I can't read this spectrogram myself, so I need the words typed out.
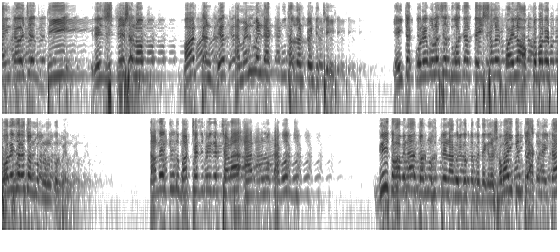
আইনটা হয়েছে the registration of birth and death amendment act two এইটা করে বলেছে দু হাজার তেইশ সালের পয়লা অক্টোবরের পরে যারা জন্মগ্রহণ করবেন। তাদের কিন্তু বার্থ সার্টিফিকেট ছাড়া আর কোনো কাগজ গৃহীত হবে না, জন্মসূত্রে নাগরিকত্ব পেতে গেলে। সবাই কিন্তু এখন এইটা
